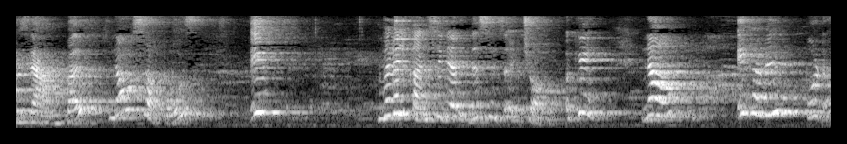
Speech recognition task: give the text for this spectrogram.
example, now suppose if we will consider this is a chalk okay now if I will put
